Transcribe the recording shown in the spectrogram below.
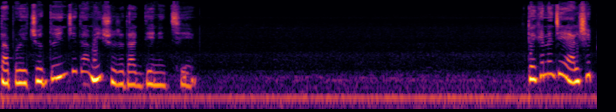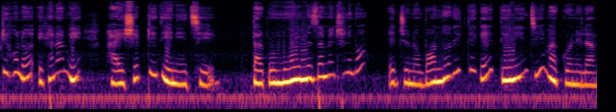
তারপরে চোদ্দ ইঞ্চিতে আমি সোজা দাগ দিয়ে নিচ্ছি। তো এখানে যে এল শেপটি হলো, এখানে আমি হাই শেপটি দিয়ে নিয়েছি। তারপর মোহর মেজারমেন্ট নিব। এর জন্য বন্ধ দিক থেকে তিন ইঞ্চি মার্ক করে নিলাম।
